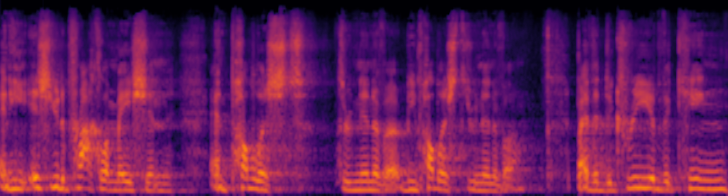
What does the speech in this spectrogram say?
And he issued a proclamation and published through Nineveh, be published through Nineveh by the decree of the king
